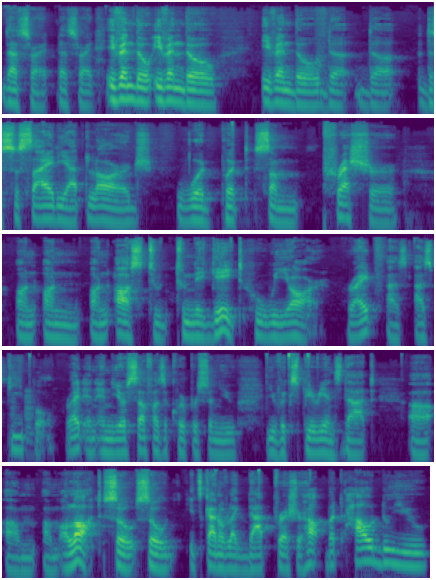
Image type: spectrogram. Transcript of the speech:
That's right. That's right. Even though, even though, even though the the the society at large would put some pressure on on on us to to negate who we are, right? As as people, right? And and yourself as a queer person, you you've experienced that uh, um um a lot. So so it's kind of like that pressure. How but how do you,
